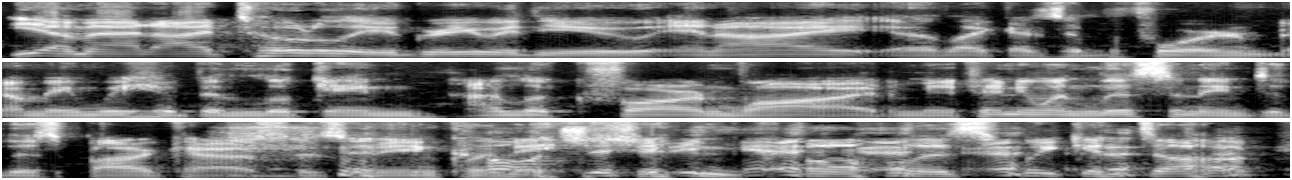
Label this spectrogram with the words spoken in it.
Yeah, Matt, I totally agree with you. And I, uh, like I said before, I mean, we have been looking, I look far and wide. I mean, if anyone listening to this podcast has any inclination, call, call us, we can talk.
